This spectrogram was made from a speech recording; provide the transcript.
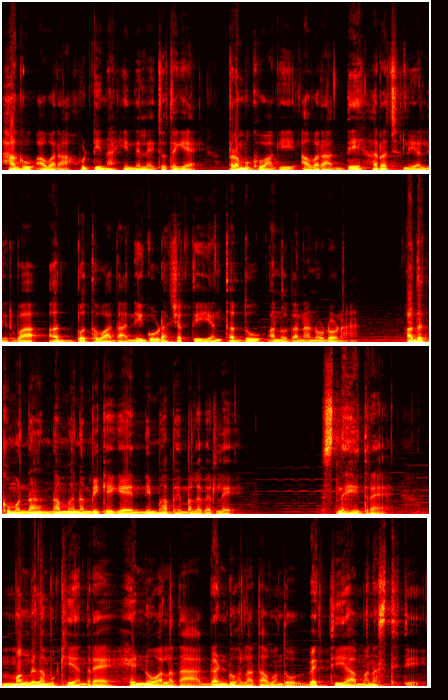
ಹಾಗೂ ಅವರ ಹುಟ್ಟಿನ ಹಿನ್ನೆಲೆ ಜೊತೆಗೆ ಪ್ರಮುಖವಾಗಿ ಅವರ ದೇಹ ರಚನೆಯಲ್ಲಿರುವ ಅದ್ಭುತವಾದ ನಿಗೂಢ ಶಕ್ತಿ ಎಂಥದ್ದು ಅನ್ನೋದನ್ನು ನೋಡೋಣ. ಅದಕ್ಕೂ ಮುನ್ನ ನಮ್ಮ ನಂಬಿಕೆಗೆ ನಿಮ್ಮ ಬೆಂಬಲವಿರಲಿ. ಸ್ನೇಹಿತರೆ ಮಂಗಳಮುಖಿ ಅಂದರೆ ಹೆಣ್ಣು ಅಲ್ಲದ ಗಂಡು ಅಲ್ಲದ ಒಂದು ವ್ಯಕ್ತಿಯ ಮನಸ್ಥಿತಿ.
